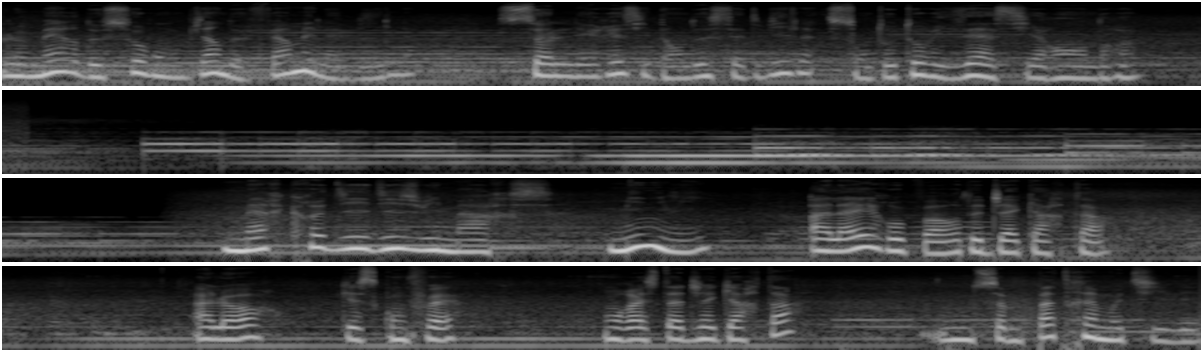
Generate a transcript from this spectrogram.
le maire de Sorong vient de fermer la ville. Seuls les résidents de cette ville sont autorisés à s'y rendre. Mercredi 18 mars, minuit, à l'aéroport de Jakarta. Alors, qu'est-ce qu'on fait? On reste à Jakarta? Nous ne sommes pas très motivés.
